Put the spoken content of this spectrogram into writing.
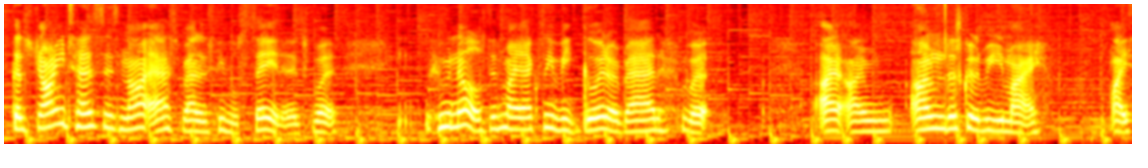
Because Johnny Test is not as bad as people say it is, but who knows? This might actually be good or bad, but I, I'm I'm just gonna be my my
